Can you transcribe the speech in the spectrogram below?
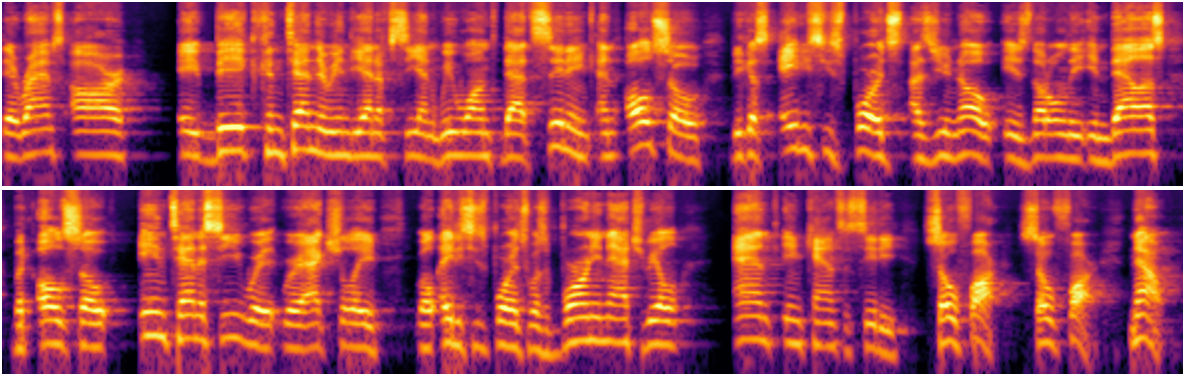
the Rams are a big contender in the NFC and we want that sitting. And also because A to Z Sports, as you know, is not only in Dallas, but also in Tennessee, where we're actually well, A to Z Sports was born in Nashville and in Kansas City so far. So far. Now,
